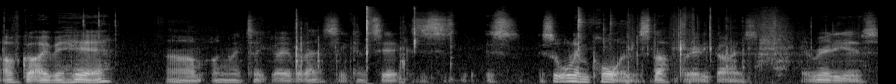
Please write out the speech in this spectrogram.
I've got over here um, I'm going to take you over there so you can see it because it's, it's, it's all important stuff really guys it really is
